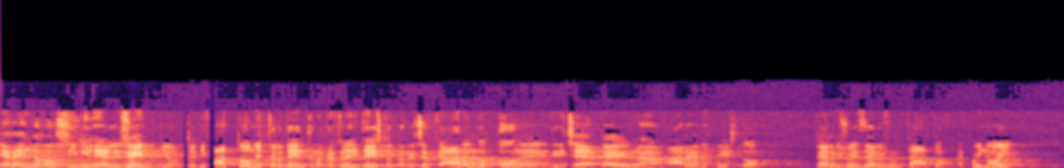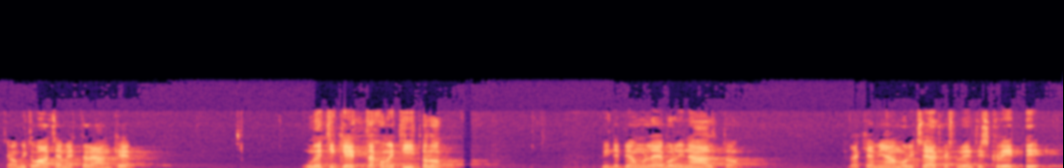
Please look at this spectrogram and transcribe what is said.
e renderlo simile all'esempio, cioè di fatto mettere dentro una casella di testo per ricercare, un bottone di ricerca e un'area di testo per visualizzare il risultato. E poi noi siamo abituati a mettere anche un'etichetta come titolo. quindi abbiamo un label in alto, la chiamiamo ricerca studenti iscritti,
